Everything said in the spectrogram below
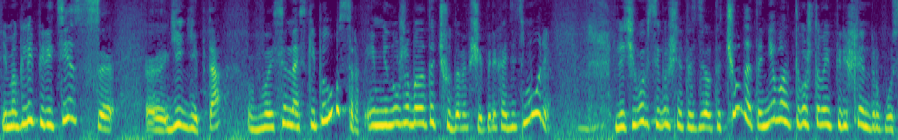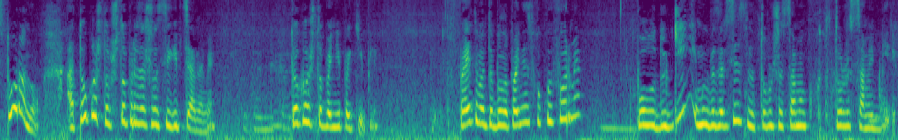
и могли перейти с э, Египта в Синайский полуостров. Им не нужно было это чудо вообще переходить море. Для чего Всевышний это сделал это чудо? Это не было для того, что мы перешли на другую сторону, а только что, что произошло с египтянами. Только чтобы они погибли. Поэтому это было понятно в какой форме? Полудуги, и мы возвратились на том же самом, как тот же самый берег.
